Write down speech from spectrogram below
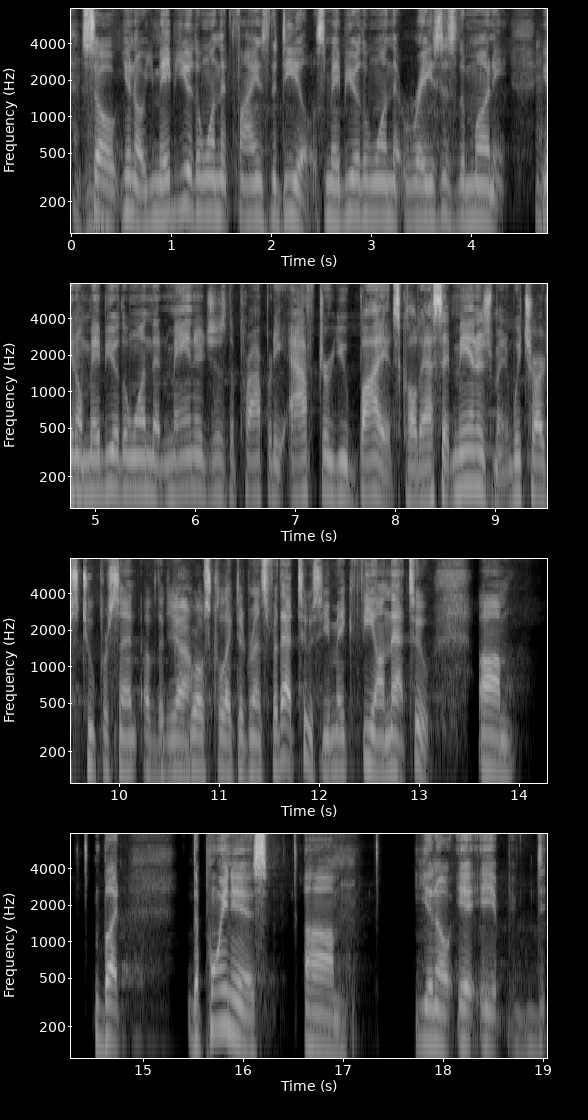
Mm-hmm. So, you know, you, maybe you're the one that finds the deals. Maybe you're the one that raises the money. You Mm-hmm. know, maybe you're the one that manages the property after you buy it. It's called asset management. We charge 2% of the Yeah. gross collected rents for that too. So you make fee on that too. Um, but the point is, um, you know, it, it, d-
